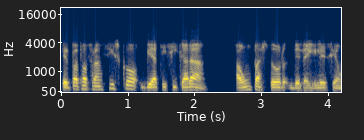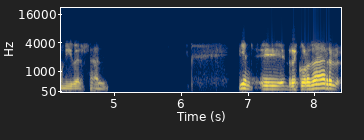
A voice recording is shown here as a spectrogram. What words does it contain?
el Papa Francisco beatificará a un pastor de la Iglesia Universal. Bien, eh, recordar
